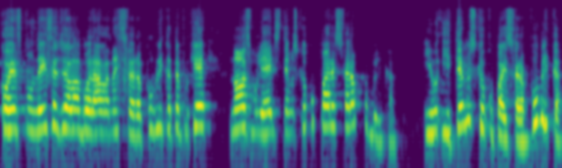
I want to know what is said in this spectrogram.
correspondência de elaborá-la na esfera pública, até porque nós, mulheres, temos que ocupar a esfera pública. E, e, temos que ocupar a esfera pública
